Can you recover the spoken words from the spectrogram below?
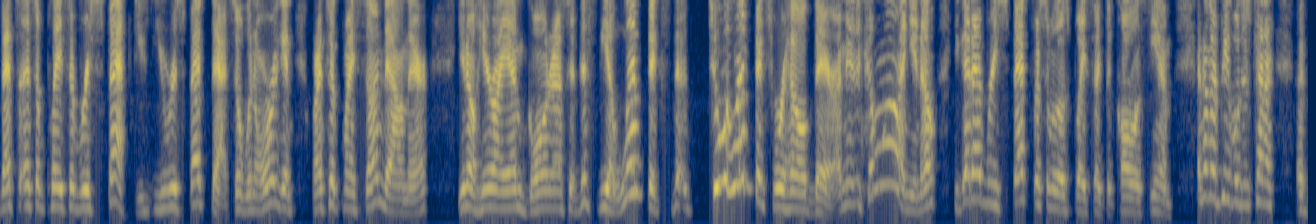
that's that's a place of respect. You you respect that. So when Oregon, when I took my son down there, you know, here I am going around. I said, this is the Olympics. The, two Olympics were held there. I mean, come on, you know, you got to have respect for some of those places like the Coliseum. And other people just kind of,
